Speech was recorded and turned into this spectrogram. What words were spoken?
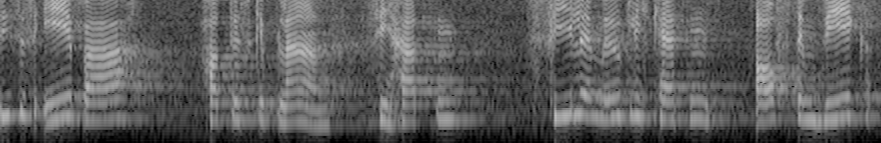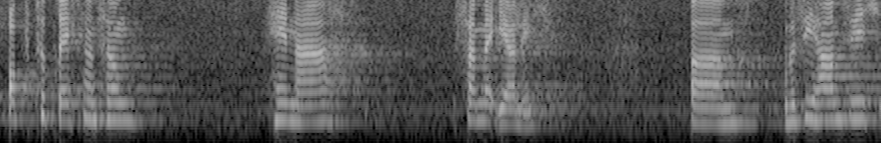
Dieses Ehepaar hat es geplant. Sie hatten viele Möglichkeiten auf dem Weg abzubrechen und sagen, hey na, seien wir ehrlich. Ähm, aber sie haben sich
